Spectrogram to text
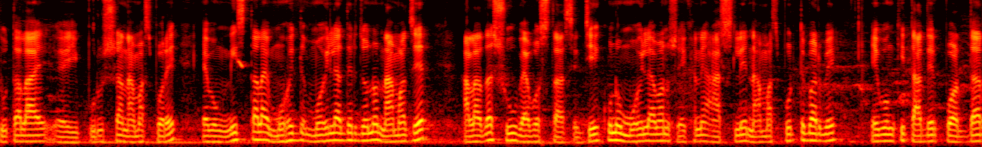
দোতলায় এই পুরুষরা নামাজ পড়ে এবং নিচতলায় মহিলাদের জন্য নামাজের আলাদা সুব্যবস্থা আছে। যে কোনো মহিলা মানুষ এখানে আসলে নামাজ পড়তে পারবে এবং কি তাদের পর্দার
